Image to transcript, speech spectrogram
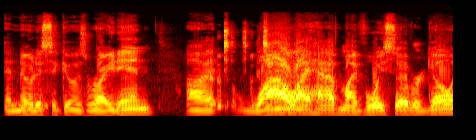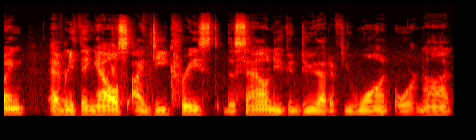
And notice it goes right in. Uh, while I have my voiceover going, everything else I decreased the sound. You can do that if you want or not.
